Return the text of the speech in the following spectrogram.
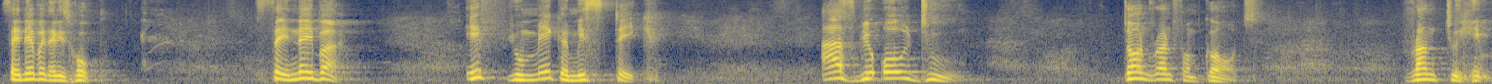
Say, neighbor, there is hope. Say, neighbor, if you make a mistake, as we all do, don't run from God. Run to Him.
